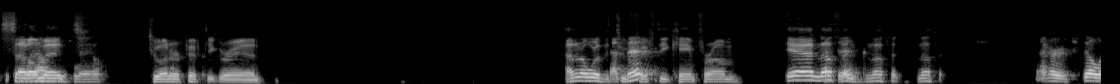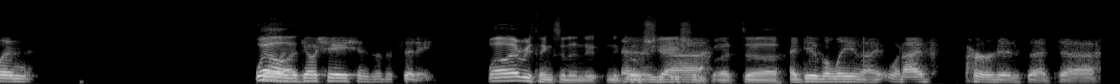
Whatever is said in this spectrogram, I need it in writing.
settlement is new? 250 grand i don't know where the 250 came from yeah nothing nothing nothing I heard still in still in well negotiations with the city. well everything's in a ne- negotiation uh, but uh I do believe I what I've heard is that uh,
